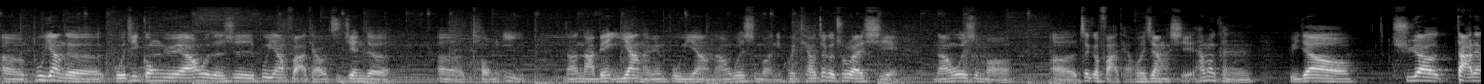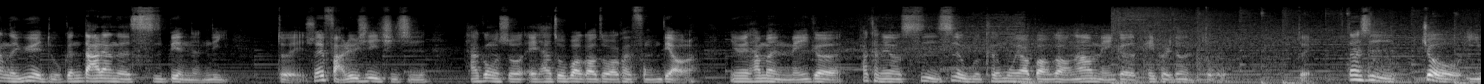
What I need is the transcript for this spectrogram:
呃，不一样的国际公约啊，或者是不一样法条之间的呃同意，然后哪边一样，哪边不一样，然后为什么你会挑这个出来写？然后为什么呃这个法条会这样写？他们可能比较需要大量的阅读跟大量的思辨能力，对，所以法律系其实他跟我说，诶，他做报告做到快疯掉了，因为他们每一个他可能有四四五个科目要报告，然后每一个 paper 都很多，但是就以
